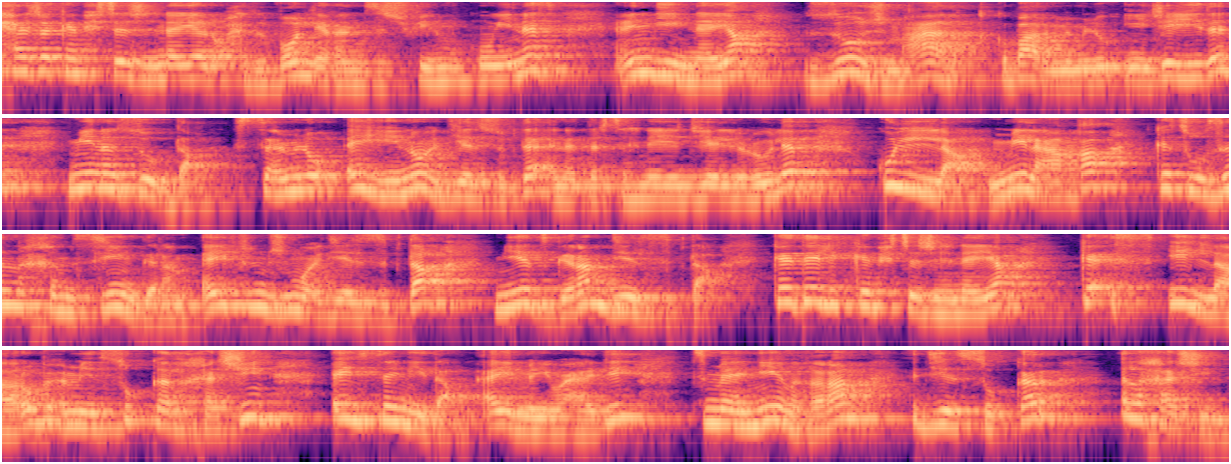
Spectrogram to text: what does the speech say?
حاجة كنحتاج هنايا واحد البول اللي غنمزج فيه المكونات عندي هنايا زوج معالق كبار مملوئين جيدا من الزبدة. استعملوا أي نوع ديال الزبدة. أنا درت هنايا ديال العلب. كل ملعقة كتوزن 50 غرام. أي في المجموع ديال الزبدة 100 غرام ديال الزبدة. كذلك كنحتاج هنايا كأس إلا ربع من سكر الخشين أي سنيدة أي ما يعادل 80 غرام ديال السكر الخشن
